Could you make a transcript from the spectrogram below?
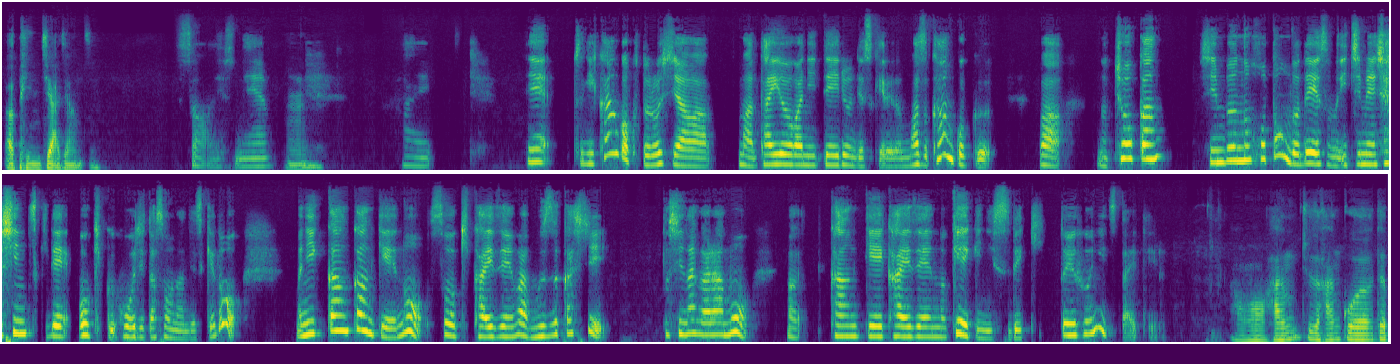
呃评价这样子。そうですね。嗯。はい。で。 次、韓国とロシアは、まあ、対応が似ているんですけれども、まず韓国はの朝刊、新聞のほとんどでその一面写真付きで大きく報じたそうなんですけど、まあ、日韓関係の早期改善は難しいとしながらも、まあ、関係改善の契機にすべきというふうに伝えている。哦，韩就是韩国的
